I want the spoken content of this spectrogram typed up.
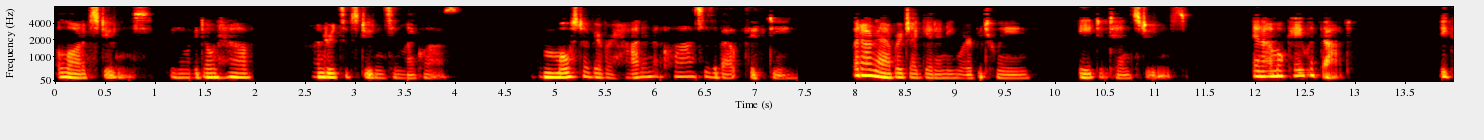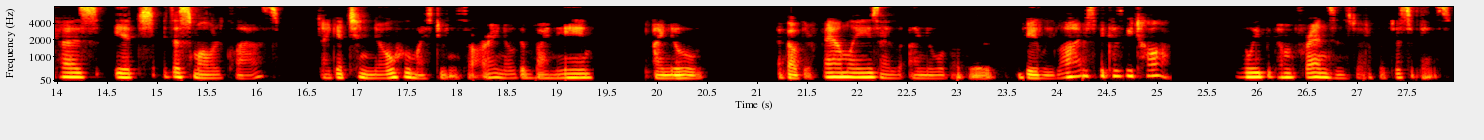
a lot of students. You know, I don't have hundreds of students in my class. The most I've ever had in a class is about 15. But on average, I get anywhere between eight to 10 students. And I'm okay with that because it's, it's a smaller class. I get to know who my students are. I know them by name. I know about their families. I, I know about their daily lives because we talk. we become friends instead of participants.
